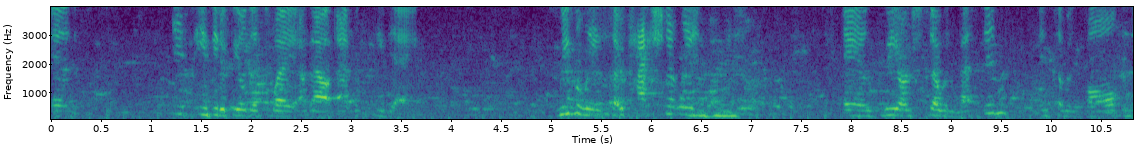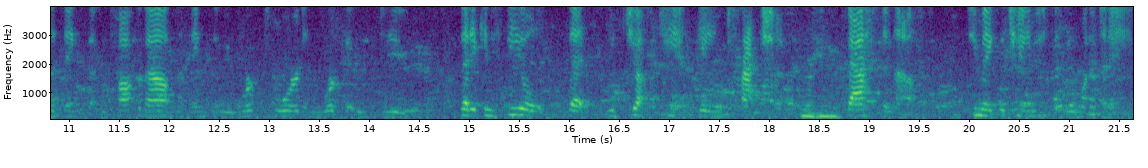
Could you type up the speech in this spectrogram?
and it's easy to feel this way about Advocacy Day, we believe so passionately in what we do. And we are so invested and so involved in the things that we talk about, and the things that we work toward, and the work that we do, that it can feel that you just can't gain traction mm-hmm. fast enough to make the changes that you want to change.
